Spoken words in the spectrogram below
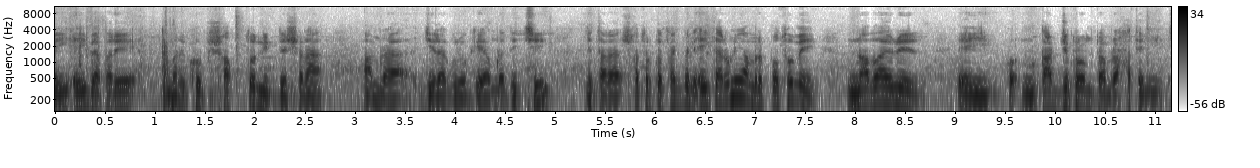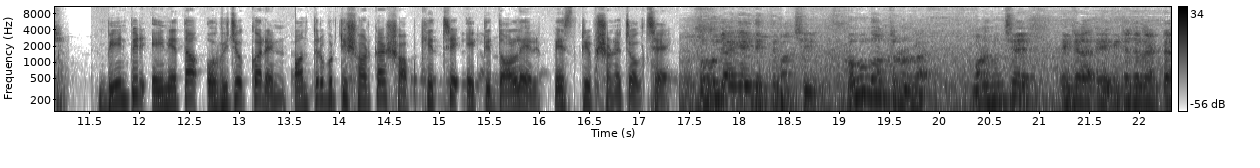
এই এই ব্যাপারে মানে খুব শক্ত নির্দেশনা আমরা জেলাগুলোকে আমরা দিচ্ছি যে তারা সতর্ক থাকবেন। এই কারণেই আমরা প্রথমে নবায়নের এই কার্যক্রমটা আমরা হাতে নিয়েছি। বিএনপির এই নেতা অভিযোগ করেন অন্তর্বর্তী সরকার সব ক্ষেত্রে একটি দলের প্রেসক্রিপশনে চলছে। বহু জায়গায় দেখতে পাচ্ছি বহু মন্ত্রণালয় মনে হচ্ছে এটা এটা যেন একটা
